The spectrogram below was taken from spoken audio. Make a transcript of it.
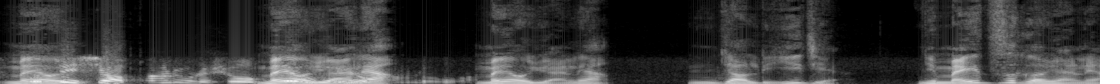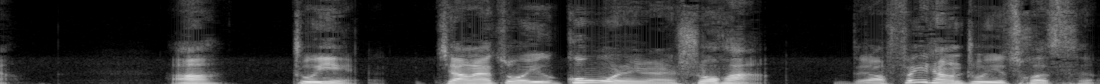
没有最需要帮助的时候，没有原谅。没有原谅，你叫理解，你没资格原谅，啊！注意，将来作为一个公务人员说话，都要非常注意措辞。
